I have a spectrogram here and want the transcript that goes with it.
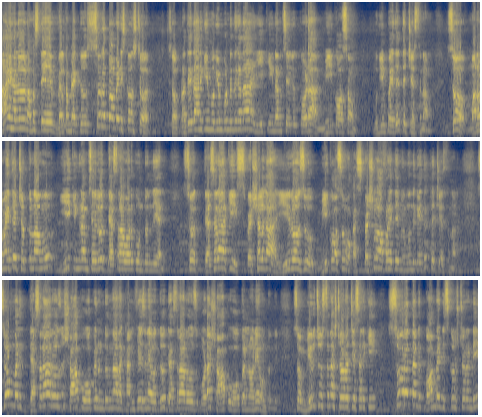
Hi hello నమస్తే. Welcome back to Surat Bombay discount store. So ప్రతిదానికి ముగింపు ఉంటుంది కదా ఈ కింగ్డమ్ సేల్ కూడా మీకోసం ముగింపు అయితే తెచ్చేస్తున్నాము. సో మనమైతే చెప్తున్నాము ఈ కింగ్డమ్ సేల్ దసరా వరకు ఉంటుంది అని. సో దసరాకి స్పెషల్గా ఈరోజు ఈ రోజు మీకోసం ఒక స్పెషల్ ఆఫర్ అయితే మీ ముందుకైతే తెచ్చేస్తున్నాను. సో మరి దసరా రోజు షాప్ ఓపెన్ ఉంటుందా అన్న కన్ఫ్యూజన్ వద్దు. దసరా రోజు కూడా షాప్ ఓపెన్లోనే ఉంటుంది. సో మీరు చూస్తున్న స్టోర్ వచ్చేసరికి Surat and Bombay discount store అండి.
